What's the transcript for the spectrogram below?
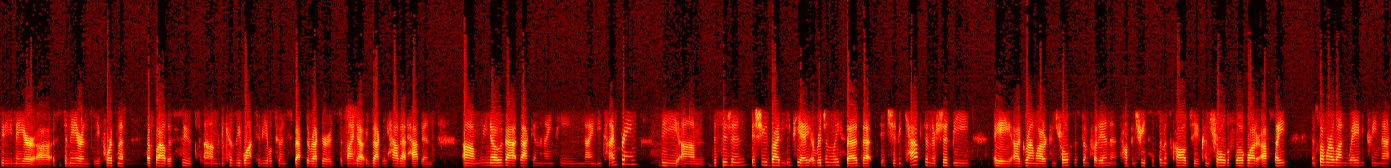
city mayor, uh, assistant mayor in the city of Portsmouth, have filed a suit um, because we want to be able to inspect the records to find out exactly how that happened. Um, we know that back in the 1990 timeframe, the um, decision issued by the EPA originally said that it should be capped and there should be a, a groundwater control system put in, a pump and treat system it's called, to control the flow of water off site. And somewhere along the way between that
